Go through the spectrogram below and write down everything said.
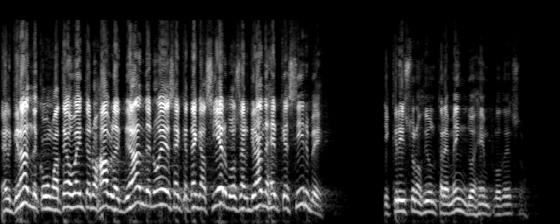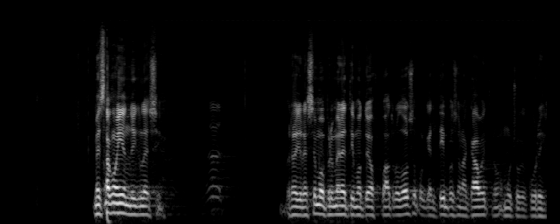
El grande, como Mateo 20 nos habla, el grande no es el que tenga siervos, el grande es el que sirve. Y Cristo nos dio un tremendo ejemplo de eso. ¿Me están oyendo, iglesia? Regresemos primero a Timoteo 4:12 porque el tiempo se nos acaba y tenemos mucho que cubrir.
